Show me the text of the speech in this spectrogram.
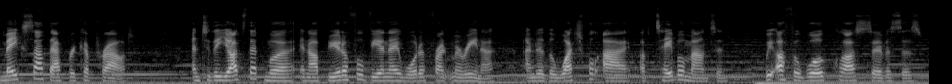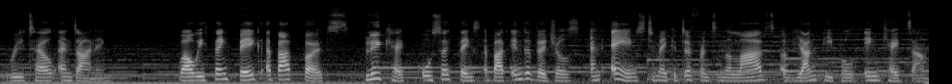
makes South Africa proud. And to the yachts that moor in our beautiful V&A waterfront marina under the watchful eye of Table Mountain, we offer world-class services, retail and dining. While we think big about boats, Blue Cape also thinks about individuals and aims to make a difference in the lives of young people in Cape Town.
